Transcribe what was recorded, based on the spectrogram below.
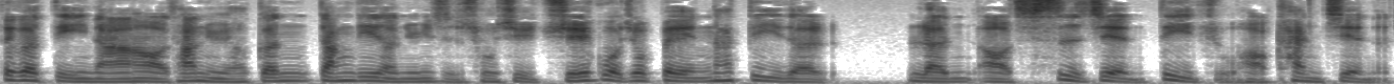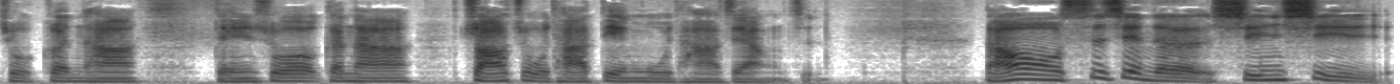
这个底拿哈，他女儿跟当地的女子出去，结果就被那地的人哦，事件地主哈看见了，就跟他等于说跟他抓住他，玷污他这样子。然后事件的心系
